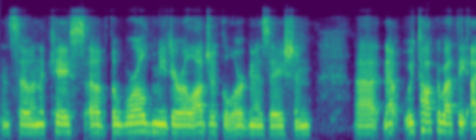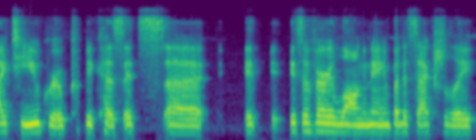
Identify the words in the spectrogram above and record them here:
And so in the case of the World Meteorological Organization, uh, now we talk about the ITU group because it's uh, it, it's a very long name, but it's actually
